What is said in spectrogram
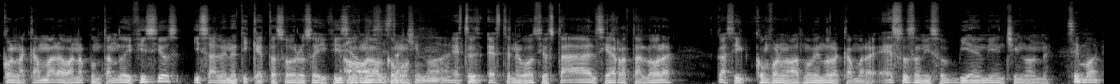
con la cámara van apuntando edificios y salen etiquetas sobre los edificios, Oh, ¿no? como este, este negocio es tal, cierra tal hora, así conforme vas moviendo la cámara. Eso se me hizo bien, bien chingón. eh. Simón.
